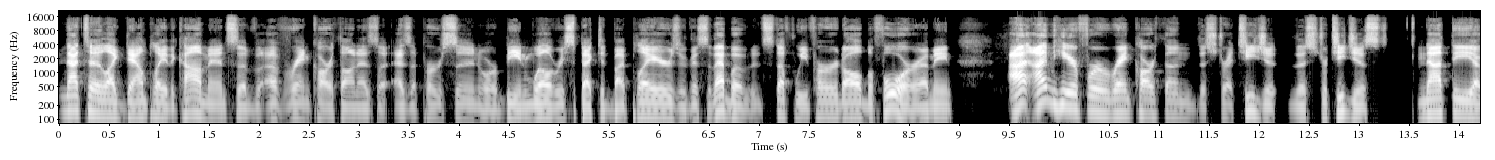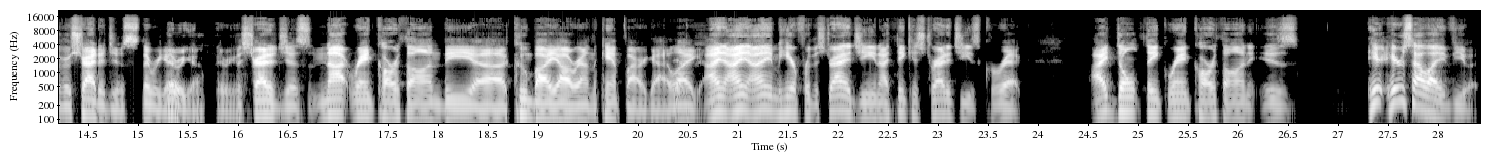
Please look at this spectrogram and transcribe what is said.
not to like downplay the comments of of Ran Carthon as a as a person or being well respected by players or this or that, but it's stuff we've heard all before. I mean, I, am here for Ran Carthon, the strategic, the strategist, not the uh, the strategist. There we go. There we go. There we go. The strategist, not Ran Carthon, the uh, kumbaya around the campfire guy. Yeah. Like I, I, I am here for the strategy, and I think his strategy is correct. I don't think Ran Carthon is. Here, here's how I view it.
